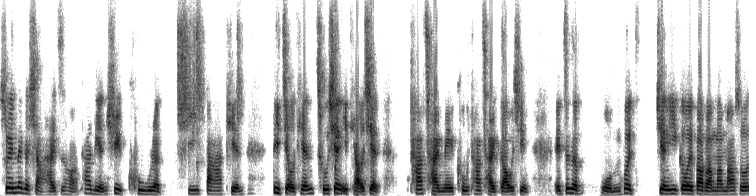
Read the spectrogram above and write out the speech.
所以那个小孩子哈，他连续哭了七八天，第九天出现一条线，他才没哭，他才高兴。哎，这个我们会。建议各位爸爸妈妈说，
